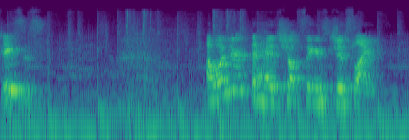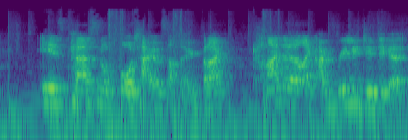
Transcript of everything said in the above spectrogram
Jesus. I wonder if the headshot thing is just like his personal forte or something, but I kinda like, I really do dig it.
